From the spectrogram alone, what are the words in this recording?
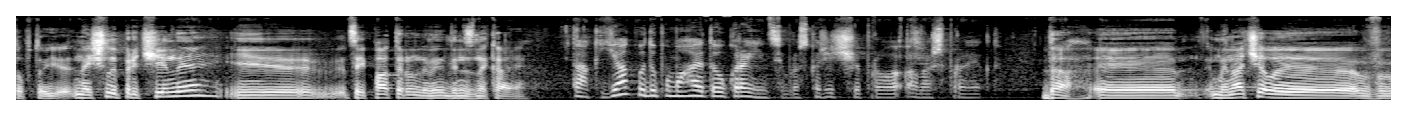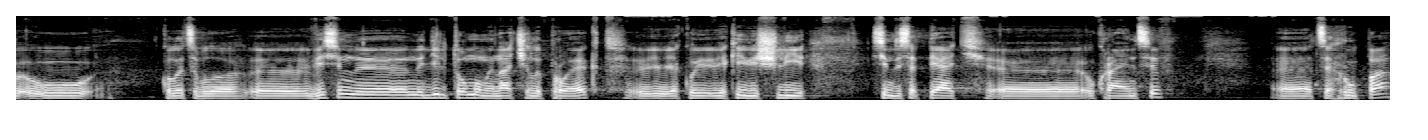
Тобто знайшли причини, і цей паттерн він, він зникає. Так, як ви допомагаєте українцям? Розкажіть ще про е, ваш проєкт. Да, е, ми почали в у коли це було е, вісім не- неділь тому. Ми почали проект, е, в який війшли 75 е, українців. Е, Це група.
